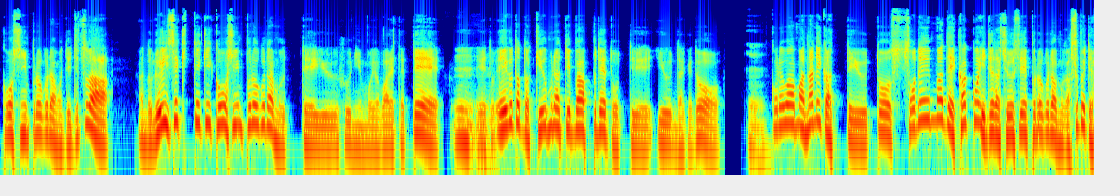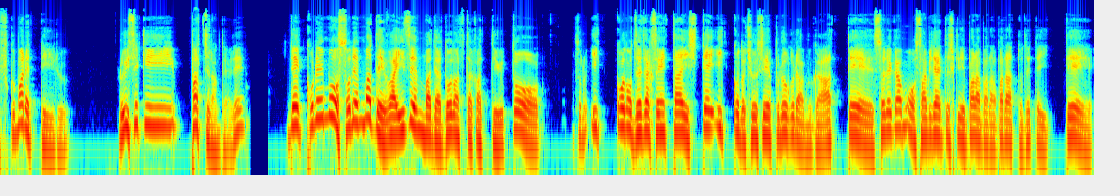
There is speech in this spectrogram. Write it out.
更新プログラムって、実はあの累積的更新プログラムっていうふうにも呼ばれてて、うんえー、と英語だとキュームラティブアップデートって言うんだけど、うんこれはまあ何かっていうと、それまで過去に出た修正プログラムがすべて含まれている累積パッチなんだよね。で、これもそれまでは、以前まではどうなってたかっていうと、その1個の脆弱性に対して1個の修正プログラムがあって、それがもうサビライト式にバラバラバラっと出ていって、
